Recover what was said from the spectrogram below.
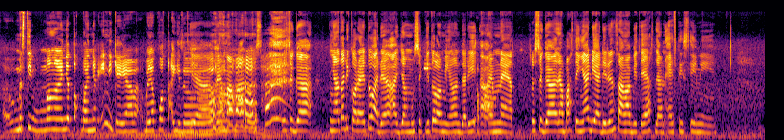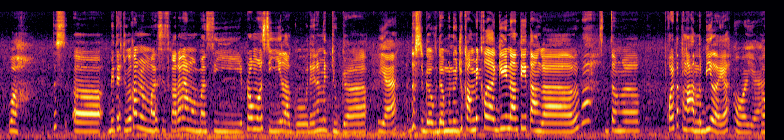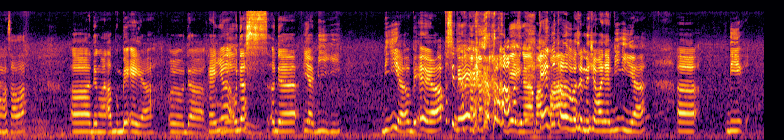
Eh, mesti menyetok banyak ini kayak banyak kota gitu Iya, memang harus. Terus juga ternyata di Korea itu ada ajang musik gitu loh Mil dari Apa? eh, Mnet. Terus juga yang pastinya dihadirin sama BTS dan ATEEZ ini. wah terus eh, BTS juga kan memang masih sekarang emang masih promosi lagu Dynamite juga Iya. Terus juga udah menuju comeback lagi nanti tanggal apa? Tanggal pokoknya pertengahan lebih lah ya. Oh iya. kalau nggak salah. Eh, dengan album BE ya. Udah kayaknya BE. udah s- udah ya BE BE ya BE ya. Apa sih BE B nggak apa-apa. kayaknya gue terlalu bahasa Indonesia banyak BE ya. Eh, di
